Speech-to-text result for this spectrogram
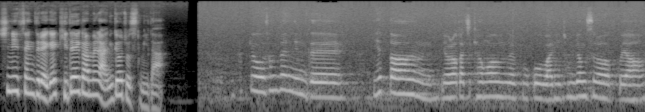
신입생들에게 기대감을 안겨줬습니다. 학교 선배님들이 했던 여러 가지 경험을 보고 많이 존경스러웠고요.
